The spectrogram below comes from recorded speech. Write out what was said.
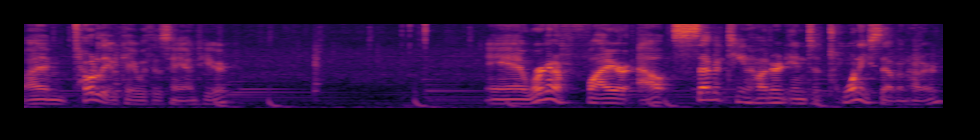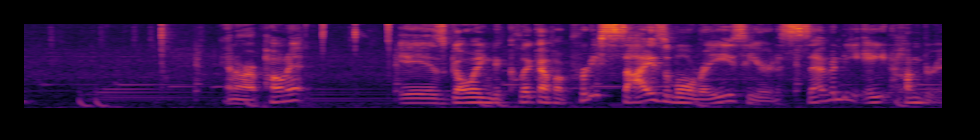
I'm totally okay with this hand here. And we're going to fire out 1700 into 2700. And our opponent is going to click up a pretty sizable raise here to 7800.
